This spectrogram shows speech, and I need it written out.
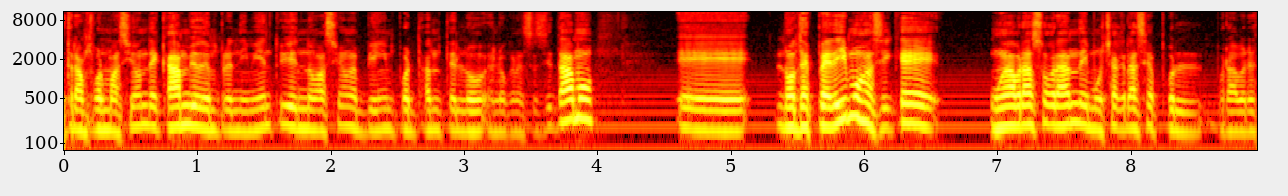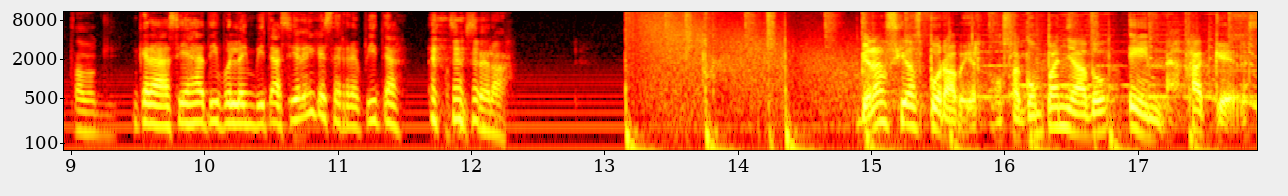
transformación, de cambio, de emprendimiento y de innovación es bien importante lo, en lo que necesitamos. Eh, nos despedimos, así que un abrazo grande y muchas gracias por, por, haber estado aquí. Gracias a ti por la invitación y que se repita. Así será. Gracias por habernos acompañado en Hackers.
